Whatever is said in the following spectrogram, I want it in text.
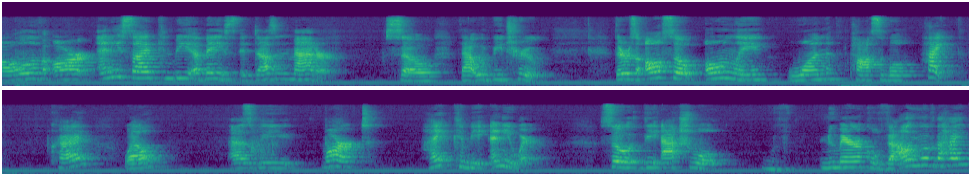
all of our, any side can be a base. It doesn't matter. So that would be true. There's also only one possible height. Okay? Well, as we marked, height can be anywhere. So the actual numerical value of the height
